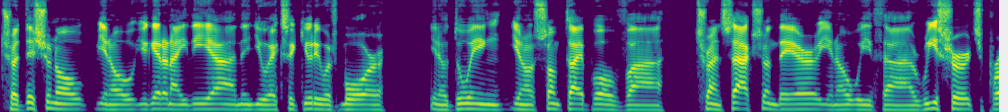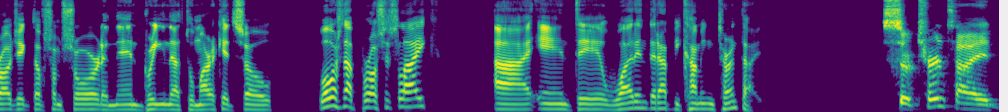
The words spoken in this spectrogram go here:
traditional you know you get an idea and then you execute. It was more you know doing you know some type of uh transaction there you know with a research project of some sort and then bringing that to market. So what was that process like uh, and uh, what ended up becoming Turntide? So Turntide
